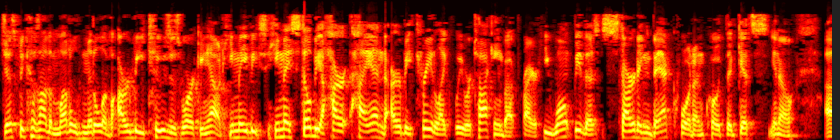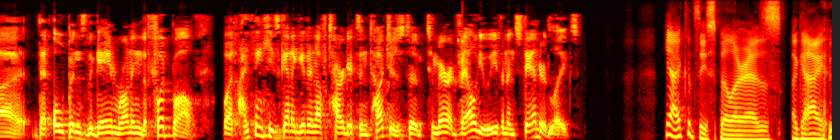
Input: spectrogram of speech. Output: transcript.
just because how the muddled middle of RB twos is working out, he may be he may still be a high end RB three like we were talking about prior. He won't be the starting back quote unquote that gets you know uh, that opens the game running the football. But I think he's going to get enough targets and touches to to merit value even in standard leagues. Yeah, I could see Spiller as a guy who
